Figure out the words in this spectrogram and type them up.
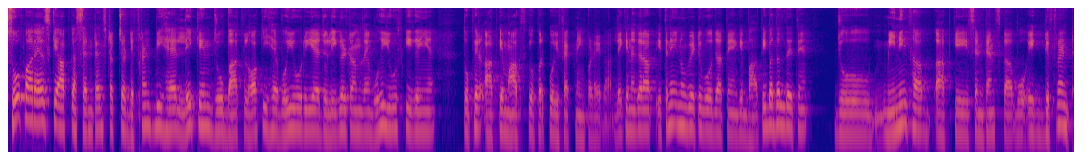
सो फार एज कि आपका सेंटेंस स्ट्रक्चर डिफरेंट भी है, लेकिन जो बात लॉ की है, वही हो रही है, जो लीगल टर्म्स हैं, वही यूज़ की गई हैं तो फिर आपके मार्क्स के ऊपर कोई इफ़ेक्ट नहीं पड़ेगा। लेकिन अगर आप इतने इनोवेटिव हो जाते हैं कि बात ही बदल देते हैं, जो मीनिंग था आपकी सेंटेंस का, वो एक डिफरेंट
